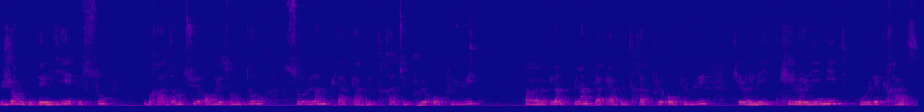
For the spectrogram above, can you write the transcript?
jambes déliées et souples, bras dentus horizontaux sous l'implacable trait du plus haut que lui, euh, l'implacable trait plus haut que lui qui le, limite ou l'écrase.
